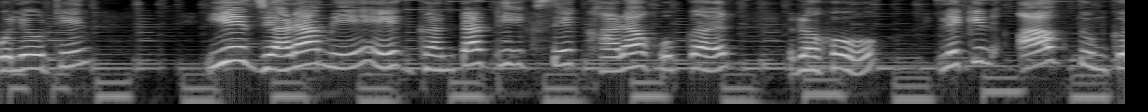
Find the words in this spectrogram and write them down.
বলে ওঠেন ये जरा में एक घंटा ठीक से खड़ा होकर रहो लेकिन आग तुमको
